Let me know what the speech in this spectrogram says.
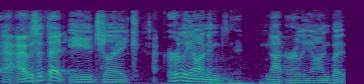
I was at that age like early on in not early on, but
